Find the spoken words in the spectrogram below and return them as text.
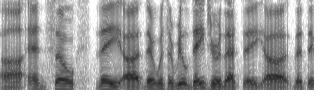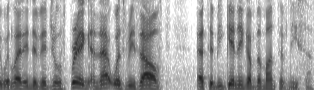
Uh, and so they, uh, there was a real danger that they, uh, that they would let individuals bring, and that was resolved at the beginning of the month of Nisan.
